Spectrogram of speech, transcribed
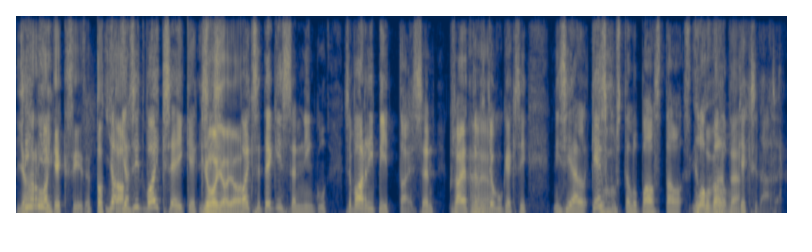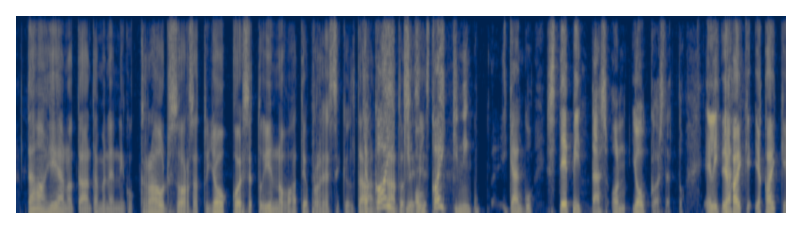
Jarla niin. keksii sen, totta. Ja, ja sit vaikka se ei keksisi, Joo, joo, joo. vaikka se tekisi sen niinku, se vaan ripittäisi sen, kun sä ajattelet, että joku keksi, niin siellä keskustelupalstalla loppujen lopuksi tää- keksitään se. Tämä on hieno, tämä on tämmöinen niinku crowdsourcattu, joukkoistettu innovaatioprosessi kyllä. Tää ja on, kaikki tää on tosi on, siisti. kaikki niinku, ikään kuin stepit tässä on joukkoistettu. Eli Ja kaikki, ja kaikki,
